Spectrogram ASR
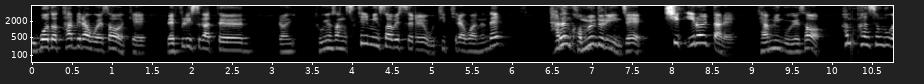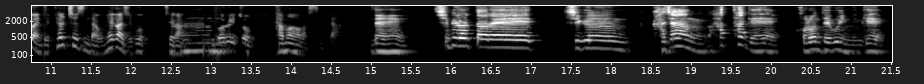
over the top이라고 해서 이렇게 넷플릭스 같은 이런 동영상 스트리밍 서비스를 OTT라고 하는데 다른 거물들이 이제 11월 달에 대한민국에서 한판 승부가 이제 펼쳐진다고 해가지고 제가 음. 이거를 좀 담아봤습니다. 네. 11월 달에 지금 가장 핫하게 거론되고 있는 게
